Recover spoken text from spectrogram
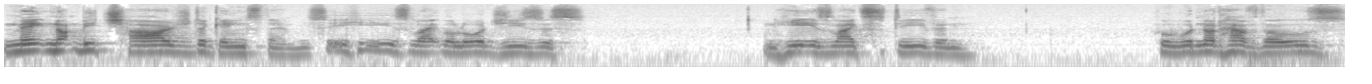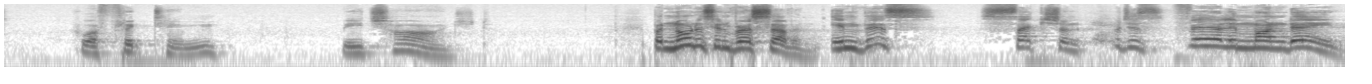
may not be charged against them. You see, he is like the Lord Jesus, and he is like Stephen, who would not have those who afflict him be charged. But notice in verse 7, in this section, which is fairly mundane,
